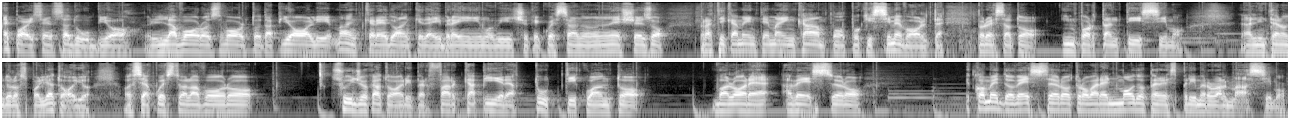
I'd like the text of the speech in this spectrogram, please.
e poi senza dubbio il lavoro svolto da Pioli, ma credo anche da Ibrahimovic, che quest'anno non è sceso praticamente mai in campo, pochissime volte, però è stato importantissimo all'interno dello spogliatoio, ossia questo lavoro sui giocatori per far capire a tutti quanto valore avessero e come dovessero trovare il modo per esprimerlo al massimo.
